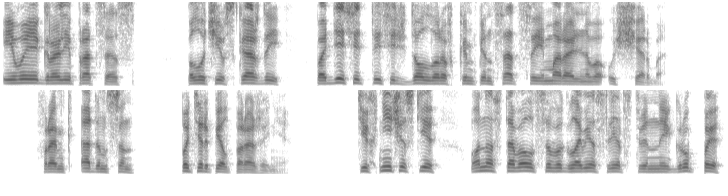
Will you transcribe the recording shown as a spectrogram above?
и выиграли процесс, получив с каждой по 10 тысяч долларов компенсации морального ущерба. Фрэнк Адамсон потерпел поражение. Технически он оставался во главе следственной группы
